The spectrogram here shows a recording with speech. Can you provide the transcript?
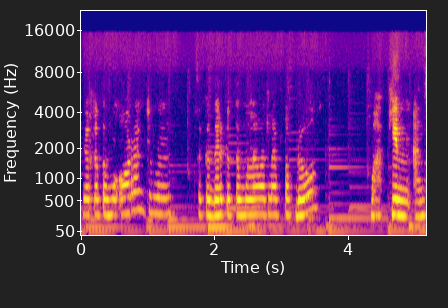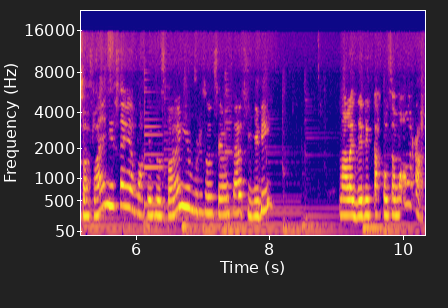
nggak ketemu orang cuman sekedar ketemu lewat laptop doang. Makin ansos lagi saya makin susah lagi bersosialisasi. Jadi malah jadi takut sama orang.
